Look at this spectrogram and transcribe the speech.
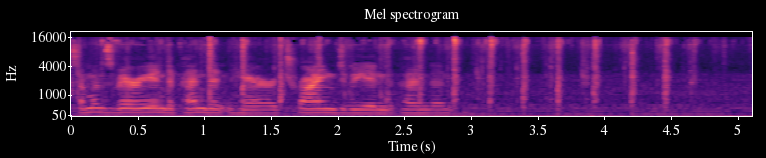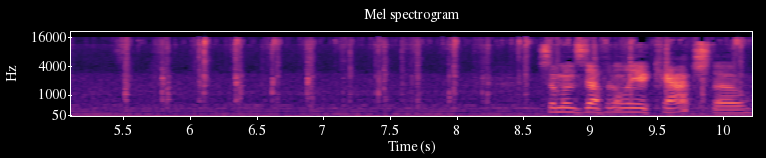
Someone's very independent here, trying to be independent. Someone's definitely a catch, though.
